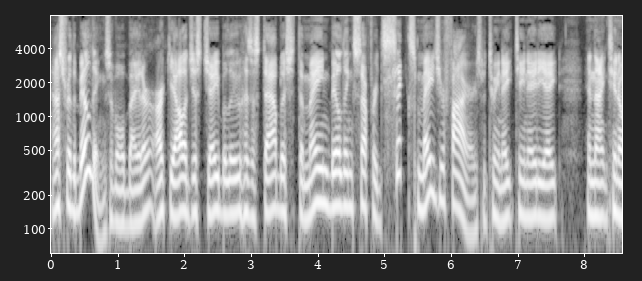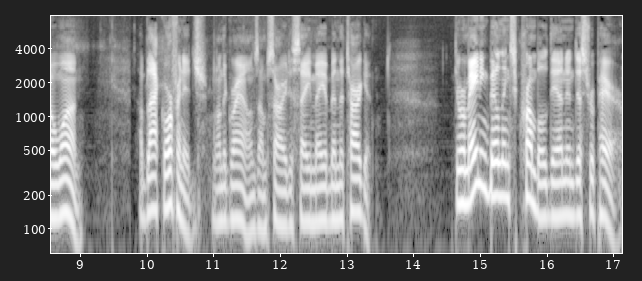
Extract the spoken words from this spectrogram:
As for the buildings of Old Baylor, archaeologist Jay Ballou has established that the main building suffered six major fires between 1888 and 1901. A black orphanage on the grounds, I'm sorry to say, may have been the target. The remaining buildings crumbled then in disrepair,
